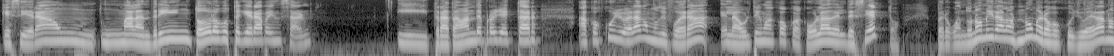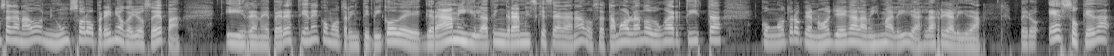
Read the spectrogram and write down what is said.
que si era un, un malandrín, todo lo que usted quiera pensar y trataban de proyectar a Coscuyuela como si fuera la última Coca-Cola del desierto. Pero cuando uno mira los números, Coscuyuela no se ha ganado ni un solo premio que yo sepa. Y René Pérez tiene como treinta y pico de Grammys y Latin Grammys que se ha ganado. O sea, estamos hablando de un artista con otro que no llega a la misma liga, es la realidad. Pero eso queda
